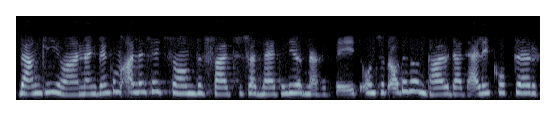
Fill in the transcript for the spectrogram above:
Dankie Johan. Ek dink om alles uit saam te vat, soos wat Natalie ook nou gesê het, ons moet altyd onthou dat helikopter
